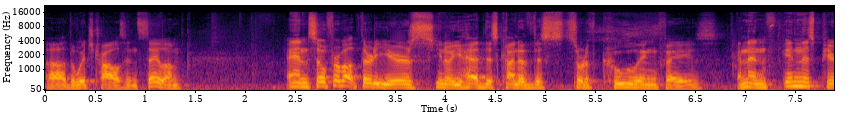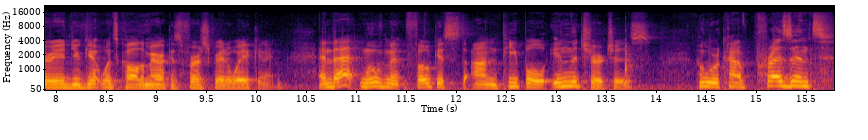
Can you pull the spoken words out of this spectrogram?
uh, the witch trials in Salem. And so for about 30 years, you know, you had this kind of this sort of cooling phase and then in this period, you get what's called America's First Great Awakening. And that movement focused on people in the churches who were kind of present,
